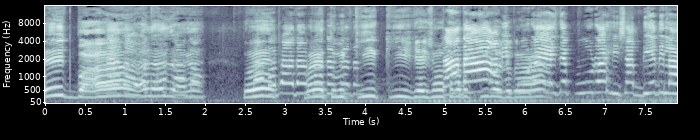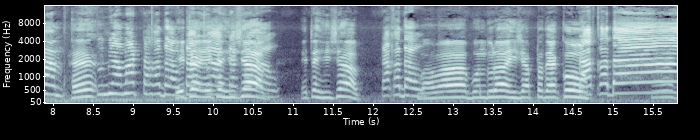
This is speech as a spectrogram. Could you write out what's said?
এই বা। তুমি মানে। কি কি এই সমস্ত কথা কি বলছো পুরো? এই যে পুরো হিসাব দিয়ে দিলাম। হ্যাঁ। তুমি আমার টাকা দাও এটা এটা হিসাব। এটা হিসাব। টাকা দাও। বাবা বন্ধুরা হিসাবটা দেখো। টাকা দাও।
